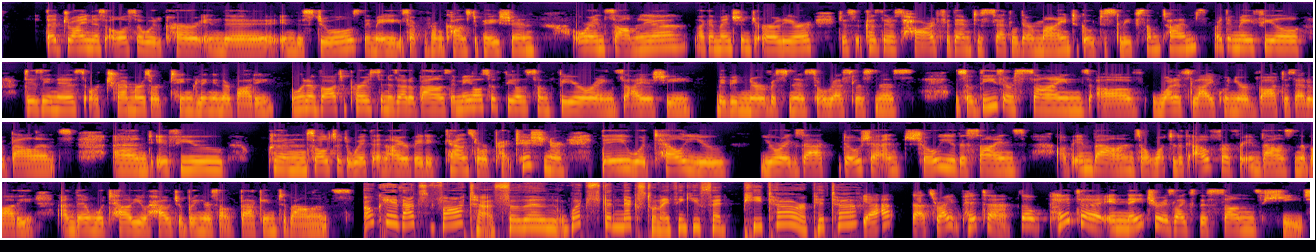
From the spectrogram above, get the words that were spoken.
That dryness also would occur in the in the stools. They may suffer from constipation or insomnia, like I mentioned earlier, just because it's hard for them to settle their mind to go to sleep sometimes. Or they may feel dizziness or tremors or tingling in their body. When a Vata person is out of balance, they may also feel some fear or anxiety maybe nervousness or restlessness. So these are signs of what it's like when your vata is out of balance. And if you consulted with an Ayurvedic counselor or practitioner, they would tell you your exact dosha and show you the signs of imbalance or what to look out for for imbalance in the body and then would tell you how to bring yourself back into balance. Okay, that's vata. So then what's the next one? I think you said pitta or pitta? Yeah, that's right, pitta. So pitta in nature is like the sun's heat.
